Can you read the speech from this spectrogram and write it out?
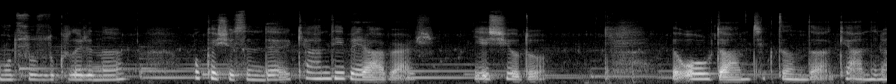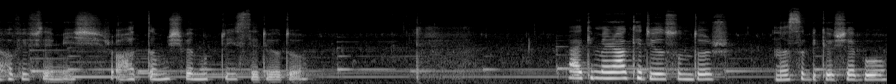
mutsuzluklarını o köşesinde kendi beraber yaşıyordu. Ve oradan çıktığında kendini hafiflemiş, rahatlamış ve mutlu hissediyordu. Belki merak ediyorsundur. Nasıl bir köşe bu?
